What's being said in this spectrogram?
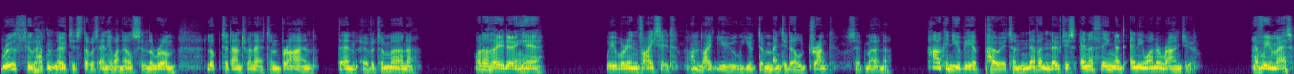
Ruth, who hadn't noticed there was anyone else in the room, looked at Antoinette and Brian, then over to Myrna. What are they doing here? We were invited, unlike you, you demented old drunk, said Myrna. How can you be a poet and never notice anything and anyone around you? Have we met?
